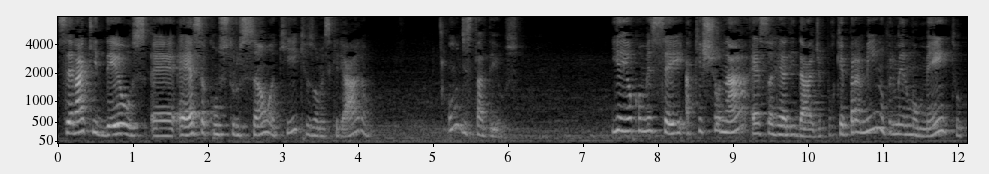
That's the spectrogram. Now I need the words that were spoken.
Será que Deus é, é essa construção aqui que os homens criaram? Onde está Deus? E aí eu comecei a questionar essa realidade, porque para mim, no primeiro momento,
